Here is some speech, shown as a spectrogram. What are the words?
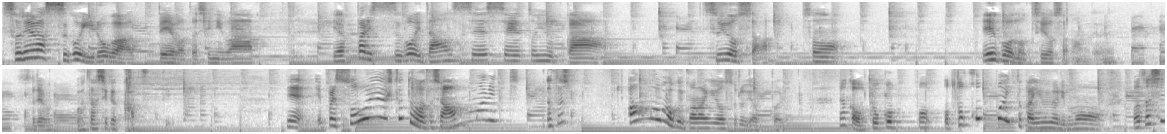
それはすごい色があって私には。やっぱりすごい男性性というか強さそのエゴの強さなんだよね。それは私が勝つっていう。でやっぱりそういう人と私あんまり私あんまうまくいかない気がするやっぱり。なんか男っぽ男っぽいとかいうよりも私に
